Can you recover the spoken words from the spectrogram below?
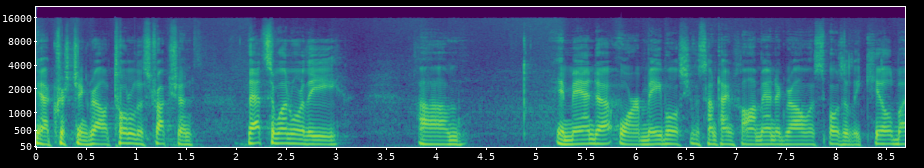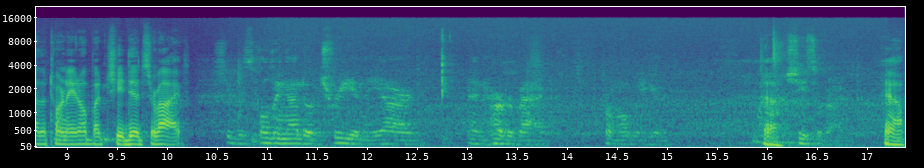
Yeah, Christian Grau, total destruction. That's the one where the um, Amanda or Mabel, she was sometimes called Amanda Grau, was supposedly killed by the tornado, but she did survive. She was holding onto a tree in the yard and hurt her back, from what we hear. Yeah. She survived. Yeah.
